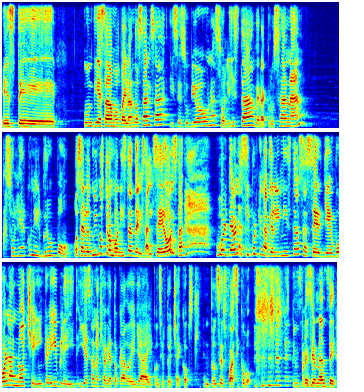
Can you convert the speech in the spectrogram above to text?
este, un día estábamos bailando salsa y se subió una solista veracruzana a solear con el grupo. O sea, los mismos trombonistas del salsero están, voltearon así porque la violinista, o sea, se llevó la noche, increíble, y, esa noche había tocado ella el concierto de Tchaikovsky. Entonces fue así como impresionante.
